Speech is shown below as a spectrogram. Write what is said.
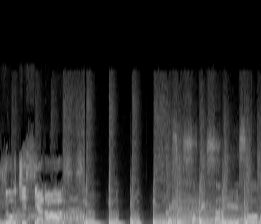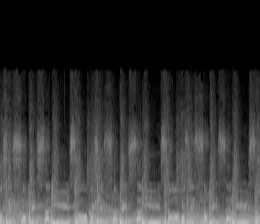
Junte-se a nós. Só pensa nisso, você só pensa nisso, você só pensa nisso, você só pensa nisso.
